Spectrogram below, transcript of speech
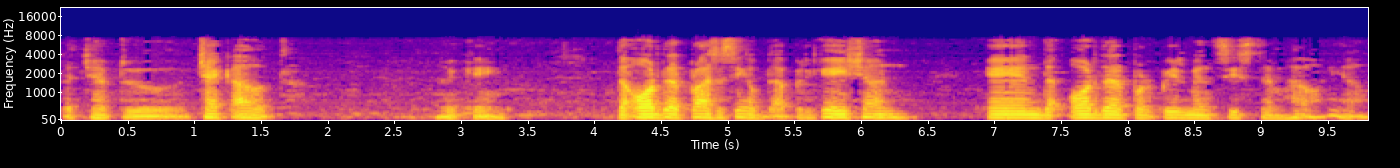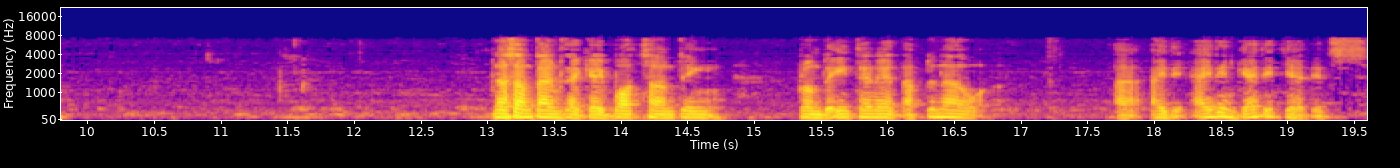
that you have to check out. Okay. The order processing of the application and the order fulfillment system. How you know. Now sometimes like I bought something from the internet up to now I, I, I didn't get it yet. It's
